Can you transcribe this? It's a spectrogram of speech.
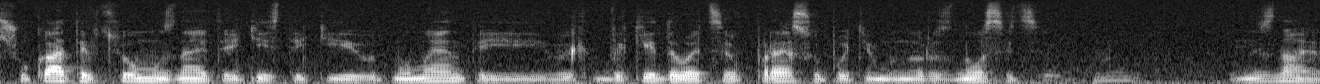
шукати в цьому, знаєте, якісь такі от моменти і викидувати це в пресу, потім воно розноситься. Ну, не знаю.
